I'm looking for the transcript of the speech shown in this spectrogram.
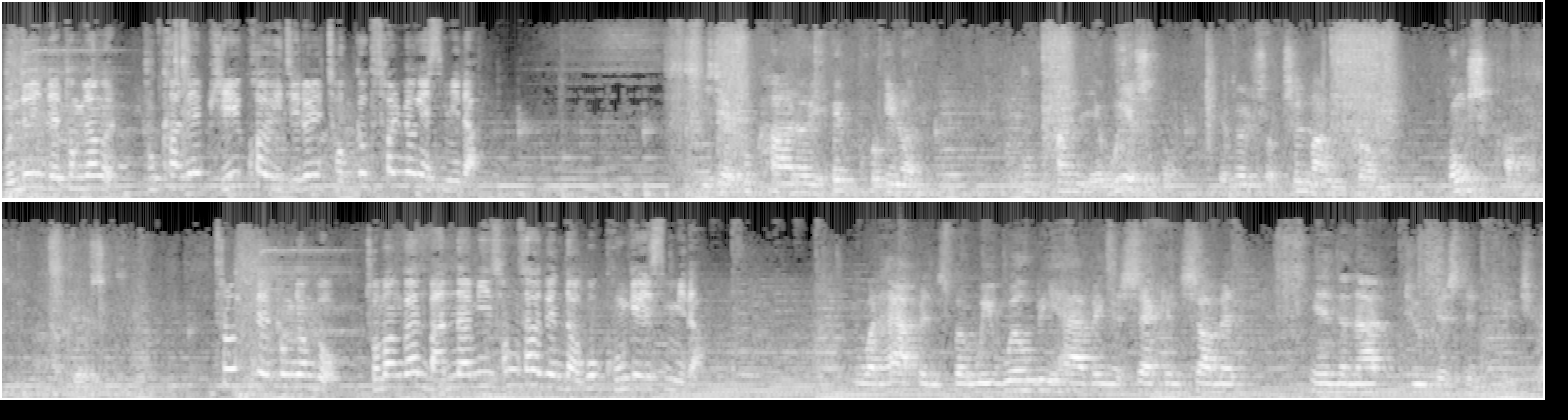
문재인 대통령은 북한의 비핵화 의지를 적극 설명했습니다. 이제 북한의 핵 포기는 북한 내부에서도 여덟 수 없을 만큼 공식화되었습니다. 트럼프 대통령도 조만간 만남이 성사된다고 공개했습니다. what happens, but we will be having a second summit in the not too distant future.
